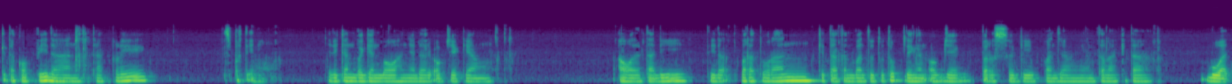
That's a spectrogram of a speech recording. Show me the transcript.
kita copy dan kita klik seperti ini. Jadikan bagian bawahnya dari objek yang awal tadi tidak beraturan. Kita akan bantu tutup dengan objek persegi panjang yang telah kita buat.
